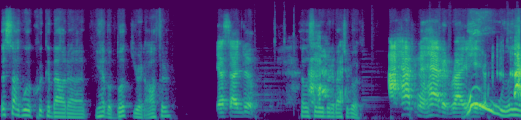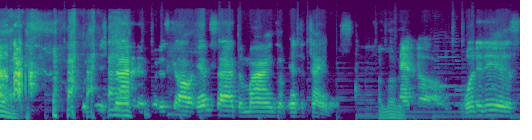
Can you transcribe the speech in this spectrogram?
Let's talk real quick about uh you have a book, you're an author. Yes, I do. Tell us a little bit about your book. I happen to have it right Woo, here. look at It's that. shining, but it's called Inside the Minds of Entertainers. I love it. And uh, what it is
